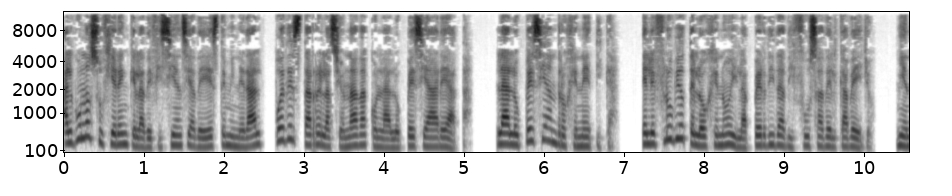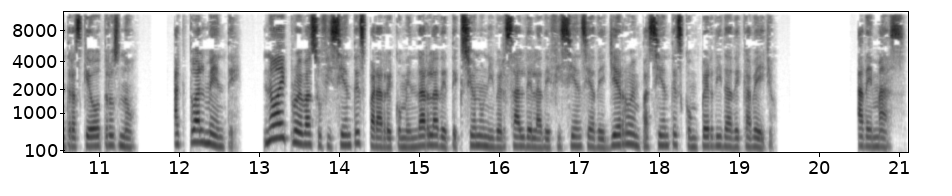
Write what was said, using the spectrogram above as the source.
Algunos sugieren que la deficiencia de este mineral puede estar relacionada con la alopecia areata, la alopecia androgenética, el efluvio telógeno y la pérdida difusa del cabello, mientras que otros no. Actualmente, no hay pruebas suficientes para recomendar la detección universal de la deficiencia de hierro en pacientes con pérdida de cabello. Además,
